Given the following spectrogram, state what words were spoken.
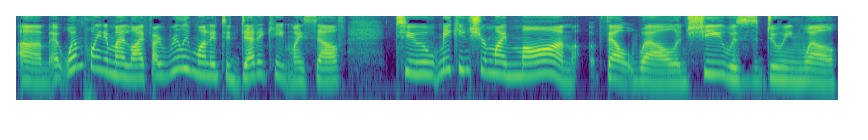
Um, at one point in my life, I really wanted to dedicate myself to making sure my mom felt well and she was doing well.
